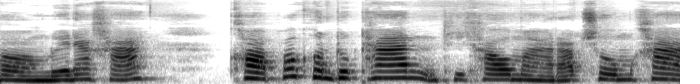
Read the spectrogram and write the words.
ทองด้วยนะคะ ขอบพระคุณทุกท่านที่เข้ามารับชมค่ะ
